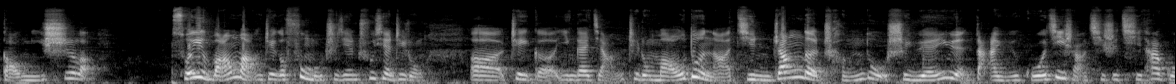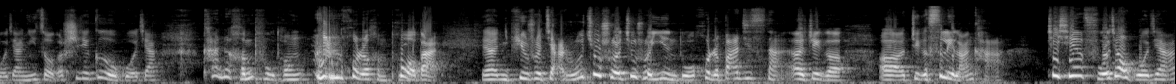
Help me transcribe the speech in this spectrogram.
搞迷失了，所以往往这个父母之间出现这种，呃，这个应该讲这种矛盾啊，紧张的程度是远远大于国际上其实其他国家。你走到世界各个国家，看着很普通 或者很破败，呃，你譬如说，假如就说就说印度或者巴基斯坦，呃，这个呃这个斯里兰卡。这些佛教国家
